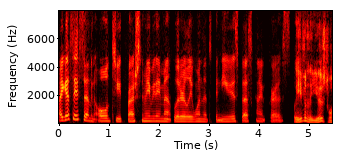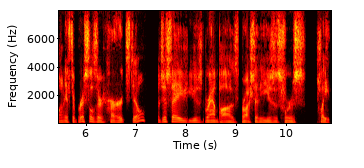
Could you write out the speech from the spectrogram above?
I guess they said an old toothbrush, so maybe they meant literally one that's been used, but that's kind of gross. Even the used one, if the bristles are hard still, just say you used grandpa's brush that he uses for his plate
